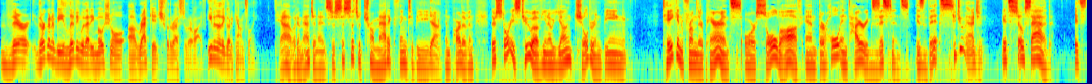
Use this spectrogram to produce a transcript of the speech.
they're they're going to be living with that emotional uh, wreckage for the rest of their life, even though they go to counseling. Yeah, I would imagine it's just such a traumatic thing to be yeah. in part of. And there's stories too of you know young children being taken from their parents or sold off, and their whole entire existence is this. Could you imagine? It's so sad. It's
